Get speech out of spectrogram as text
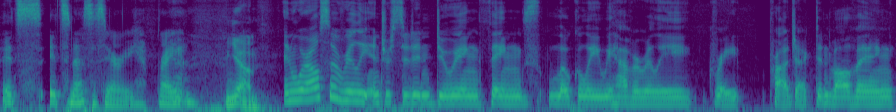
it's it's necessary, right? Yeah. yeah. And we're also really interested in doing things locally. We have a really great project involving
